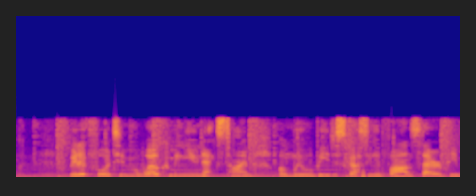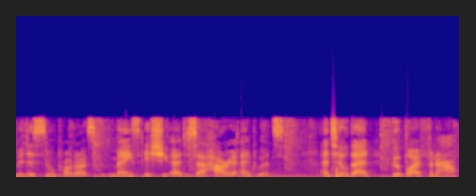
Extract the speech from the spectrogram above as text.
We look forward to welcoming you next time when we will be discussing advanced therapy medicinal products with May's issue editor Harriet Edwards. Until then, goodbye for now.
